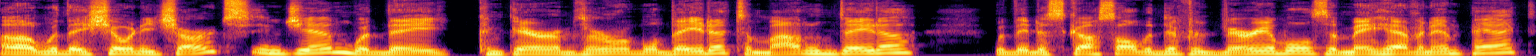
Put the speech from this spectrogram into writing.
Uh, would they show any charts in gym? Would they compare observable data to modeled data? Would they discuss all the different variables that may have an impact?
